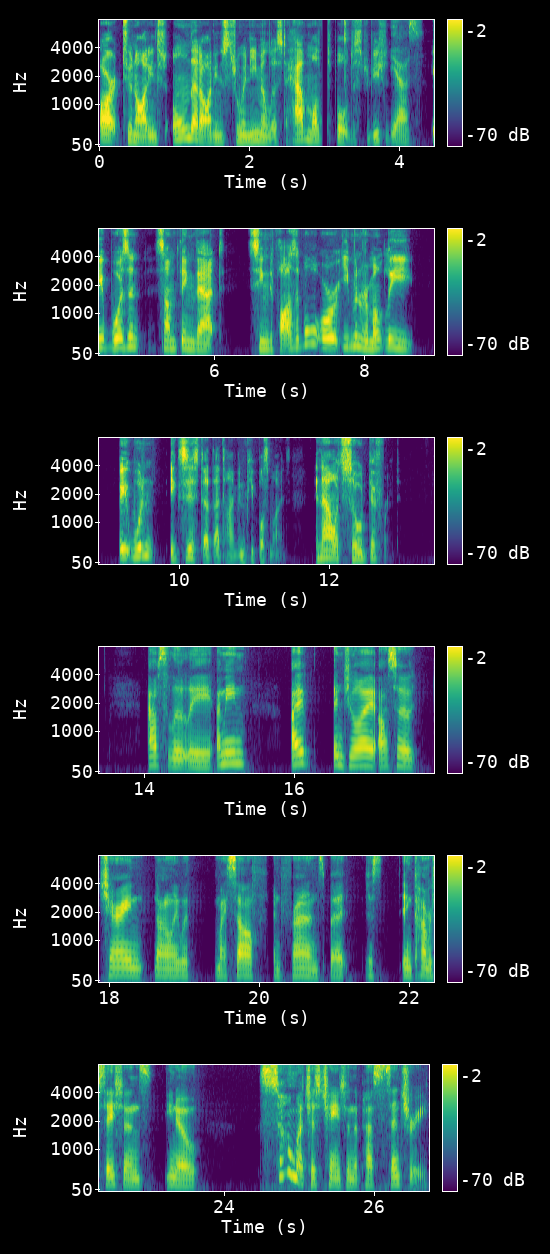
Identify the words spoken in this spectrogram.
art to an audience, to own that audience through an email list, to have multiple distributions. Yes. It wasn't something that seemed possible or even remotely it wouldn't exist at that time in people's minds. And now it's so different. Absolutely. I mean, I enjoy also sharing not only with myself and friends, but just in conversations, you know, so much has changed in the past century,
